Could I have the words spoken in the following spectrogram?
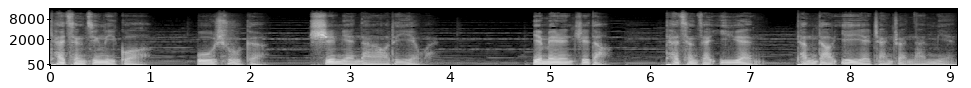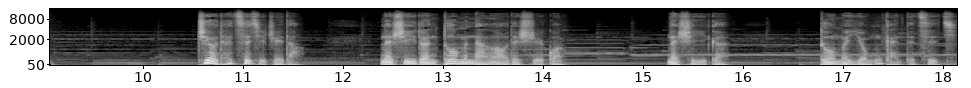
他曾经历过无数个失眠难熬的夜晚，也没人知道，他曾在医院疼到夜夜辗转难眠。只有他自己知道，那是一段多么难熬的时光。那是一个多么勇敢的自己。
